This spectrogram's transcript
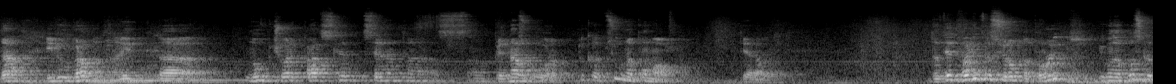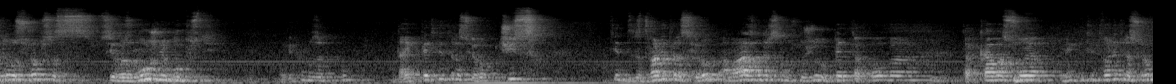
Да, или обратното. Нали? А, много пчелари правят след, средната, при нас говоря. Тук сигурно по-малко тези работи. Даде 2 литра сироп на пролет и го наблъска този сироп с всевъзможни глупости. Викам за какво? Дай 5 литра сироп, чист. Ти с 2 литра сироп, ама аз вътре съм сложил 5 такова, такава соя. Викам ти 2 литра сироп,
